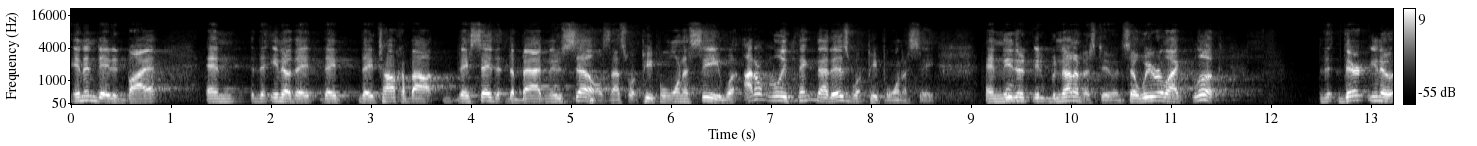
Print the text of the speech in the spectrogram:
inundated by it. And the, you know they they they talk about they say that the bad news sells. That's what people want to see. Well i don't really think that is what people want to see. And neither none of us do. And so we were like look there you know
